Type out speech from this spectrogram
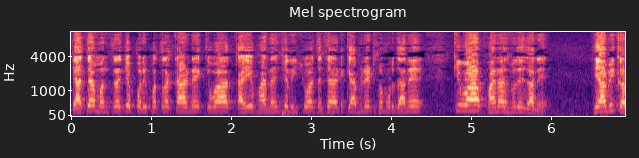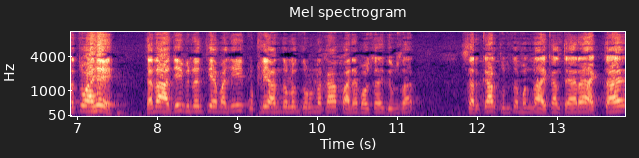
त्या त्या मंत्र्याचे परिपत्रक काढणे किंवा काही फायनान्शियल इश्यू आहे त्याच्यासाठी कॅबिनेट समोर जाणे किंवा फायनान्समध्ये जाणे. हे आम्ही करतो आहे. त्यांना आजही विनंती आहे माझी कुठलेही आंदोलन करू नका पाण्या पावसाच्या दिवसात. सरकार तुमचं म्हणणं ऐकायला तयार आहे ऐकताय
